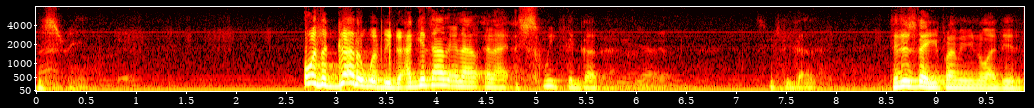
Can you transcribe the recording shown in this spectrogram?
the street. Or the gutter would be dry. I get down and I, and I sweep the gutter. Sweep the gutter. To this day, you probably even know I did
